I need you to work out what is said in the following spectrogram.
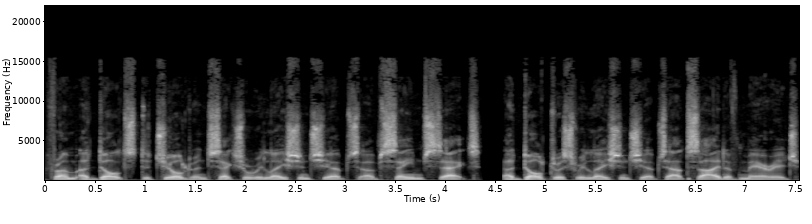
from adults to children, sexual relationships of same sex, adulterous relationships outside of marriage.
